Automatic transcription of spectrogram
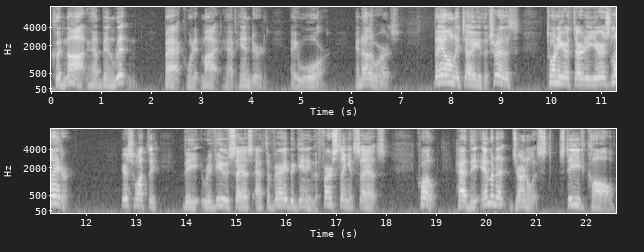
could not have been written back when it might have hindered a war. In other words, they only tell you the truth 20 or 30 years later. Here's what the the review says at the very beginning, the first thing it says, quote, had the eminent journalist Steve Coll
